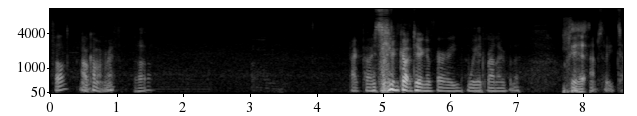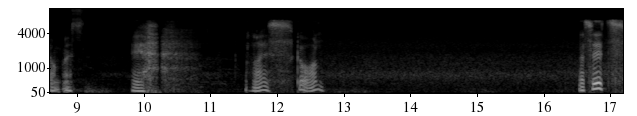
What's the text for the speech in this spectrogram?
fall? come on, ref. Ah. Back post. Got doing a very weird run over there. Yeah. Absolutely tonk this. Yeah. Nice. Go on. That's it.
